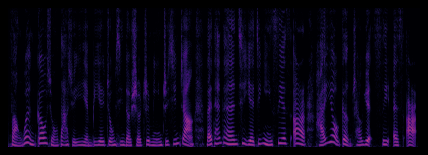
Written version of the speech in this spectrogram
访问高雄大学 EMBA 中心的佘志明执行长，来谈谈企业经营 CSR，还有更超越 CSR。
